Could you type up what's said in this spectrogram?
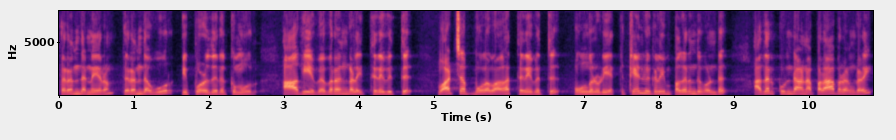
பிறந்த நேரம் பிறந்த ஊர் இப்பொழுது இருக்கும் ஊர் ஆகிய விவரங்களை தெரிவித்து வாட்ஸ்அப் மூலமாக தெரிவித்து உங்களுடைய கேள்விகளையும் பகிர்ந்து கொண்டு அதற்குண்டான பலாபலன்களை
